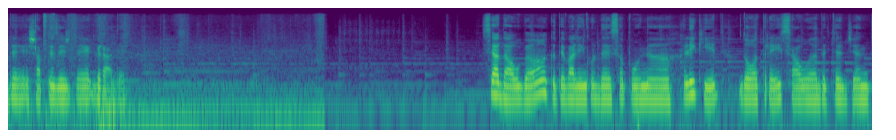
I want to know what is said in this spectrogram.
de 70 de grade. Se adaugă câteva linkuri de săpun uh, lichid, 2-3 sau uh, detergent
